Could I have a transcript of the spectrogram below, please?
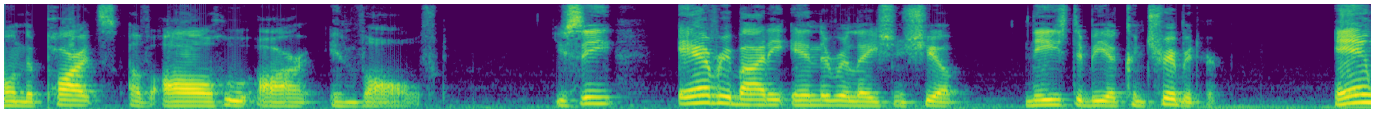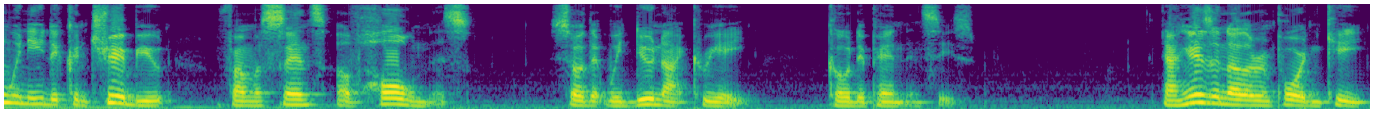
on the parts of all who are involved. You see, everybody in the relationship needs to be a contributor, and we need to contribute from a sense of wholeness so that we do not create codependencies. Now, here's another important key.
